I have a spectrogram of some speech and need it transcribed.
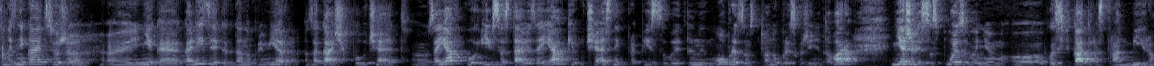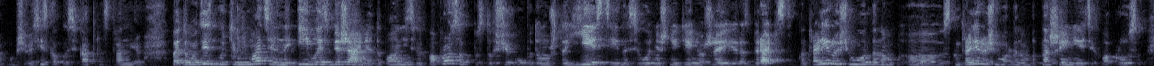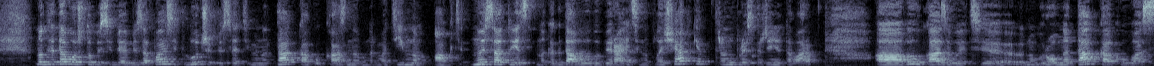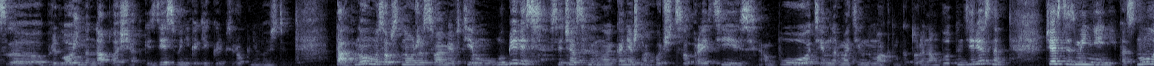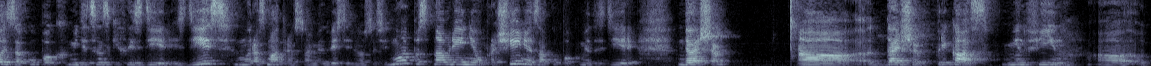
возникает все же э, некая коллизия, когда, например, заказчик получает э, заявку, и в составе заявки участник прописывает иным образом страну происхождения товара, нежели с использованием э, классификатора стран мира, общероссийского классификатора стран мира. Поэтому здесь будьте внимательны и во избежание дополнительных вопросов к поставщику, потому что есть и на сегодняшний день уже и разбирательство контролирующим органом, с контролирующим органом в отношении этих вопросов. Но для того, чтобы себя обезопасить, лучше писать именно так, как указано в нормативном акте. Ну и, соответственно, когда вы выбираете на площадке страну происхождения товара, а, вы указываете ну, ровно так, как у вас э, предложено на площадке. Здесь вы никаких корректировок не вносите. Так, ну мы, собственно, уже с вами в тему углубились. Сейчас, ну, конечно, хочется пройтись по тем нормативным актам, которые нам будут интересны. Часть изменений коснулась закупок медицинских изделий. Здесь мы рассматриваем с вами 297 постановление, упрощение закупок медизделий. Дальше, а, дальше приказ Минфин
